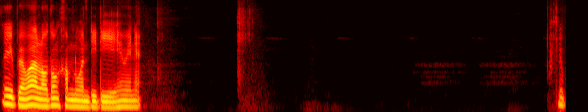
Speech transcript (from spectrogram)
เฮ้ยแปลว่าเราต้องคำนวณดีๆใช่ไหมเนี่ยจุบ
